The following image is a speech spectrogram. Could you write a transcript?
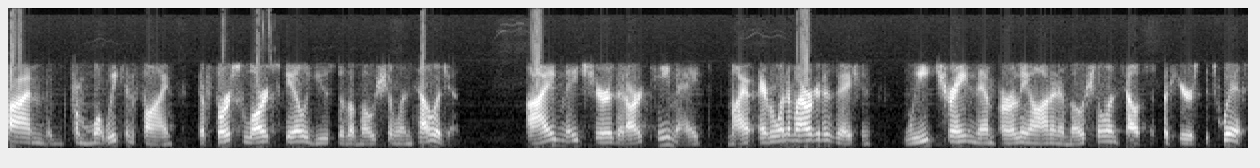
time, from what we can find, the first large scale use of emotional intelligence. I made sure that our teammates, my everyone in my organization, we trained them early on in emotional intelligence. But here's the twist:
